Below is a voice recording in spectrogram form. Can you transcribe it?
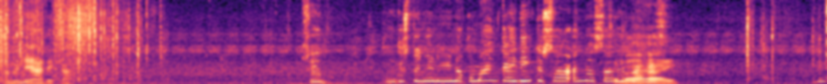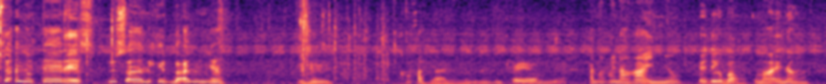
Sabi ni Erika. Sib, Kung gusto niyo na kumain kayo dito sa ano sa, Sa labas. bahay. Doon sa ano, terrace. Doon sa likod ba ano niya? Mhm. Kakaya naman. Ano? Kaya nga. Anong kinakain nyo? Pwede ba akong kumain ng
